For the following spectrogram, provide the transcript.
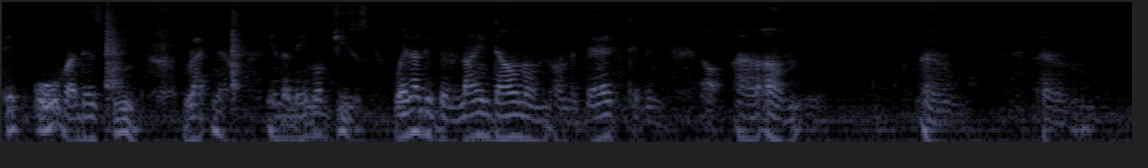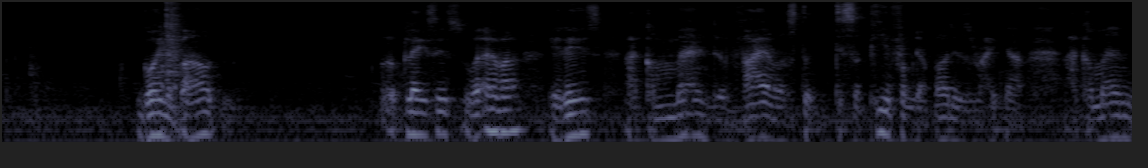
take over this being right now in the name of Jesus. Whether they've been lying down on, on the bed, they've been uh, um, um, um, going about places, wherever it is, I command the virus to disappear from their bodies right now. I command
